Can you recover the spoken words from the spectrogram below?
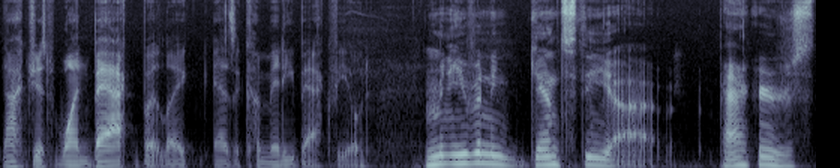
not just one back, but like as a committee backfield. I mean, even against the uh, Packers,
